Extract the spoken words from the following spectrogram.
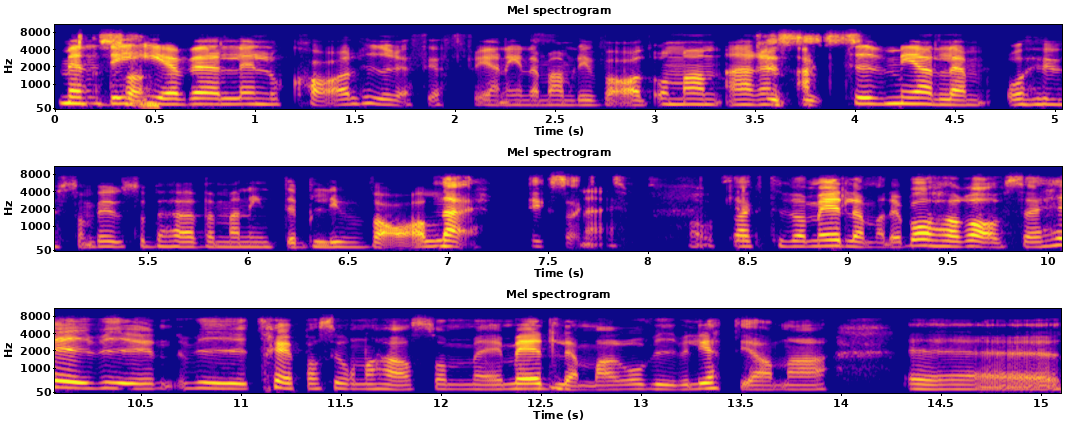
Men det så. är väl en lokal hyresgästförening där man blir vald. Om man är en Precis. aktiv medlem och husombud så behöver man inte bli vald. Nej, exakt. Nej. Okay. aktiva medlemmar, det är bara att höra av sig. Hej, vi, vi är tre personer här som är medlemmar och vi vill jättegärna eh,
